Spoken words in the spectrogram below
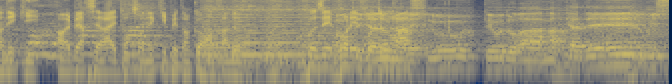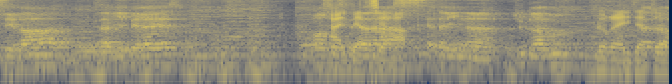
Tandis qu'Albert Serra et toute son équipe est encore en train de poser pour les photographes. Avec nous, Théodora Marcadet, Louis Serra, Xavier Pérez, Albert Serra. Cataline Jugravou, Le réalisateur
